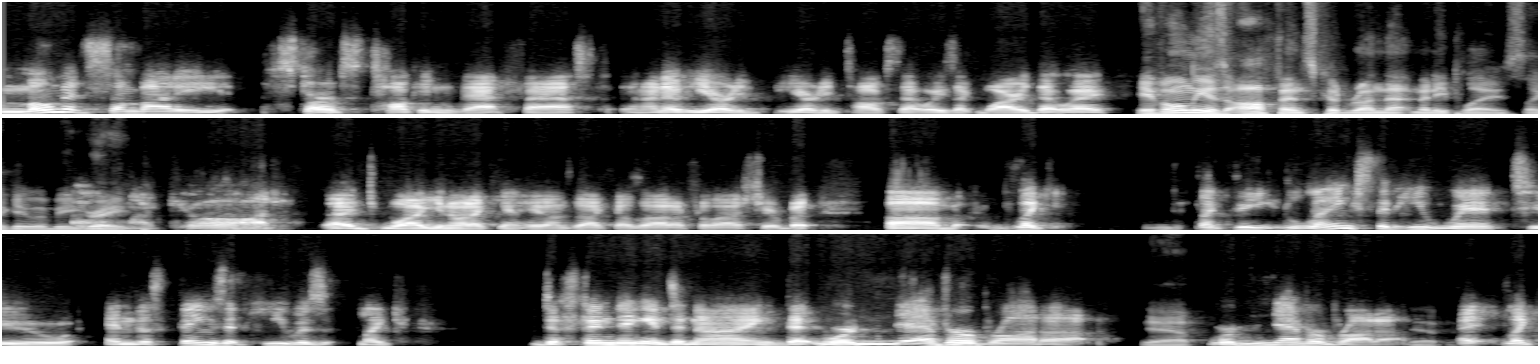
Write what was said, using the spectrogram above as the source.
moment somebody starts talking that fast, and I know he already he already talks that way. He's like wired that way. If only his offense could run that many plays, like it would be oh great. Oh my god! I, well, you know what? I can't hate on Zach Calzada for last year, but um, like like the lengths that he went to, and the things that he was like defending and denying that were never brought up. Yeah, were never brought up. Yep. I, like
